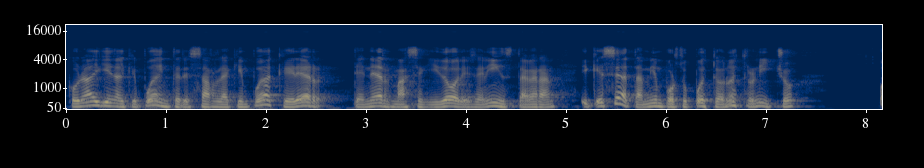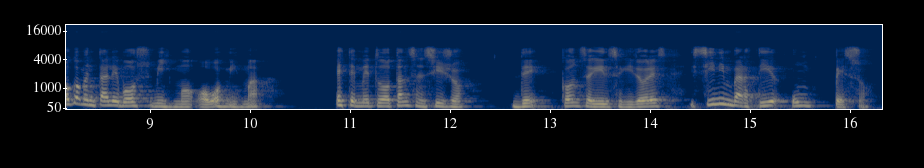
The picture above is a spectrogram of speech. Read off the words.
con alguien al que pueda interesarle, a quien pueda querer tener más seguidores en Instagram y que sea también, por supuesto, de nuestro nicho, o comentale vos mismo o vos misma este método tan sencillo de conseguir seguidores sin invertir un peso,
